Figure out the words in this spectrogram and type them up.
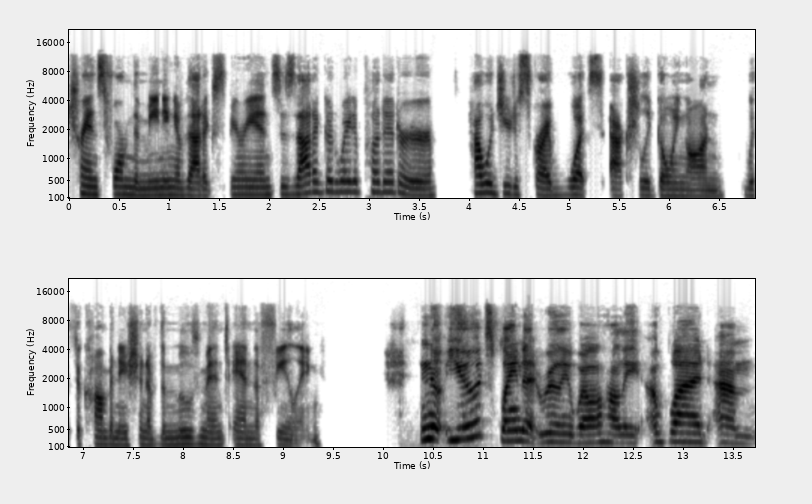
transform the meaning of that experience is that a good way to put it? Or how would you describe what's actually going on with the combination of the movement and the feeling? No you explained it really well holly. Uh, what um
